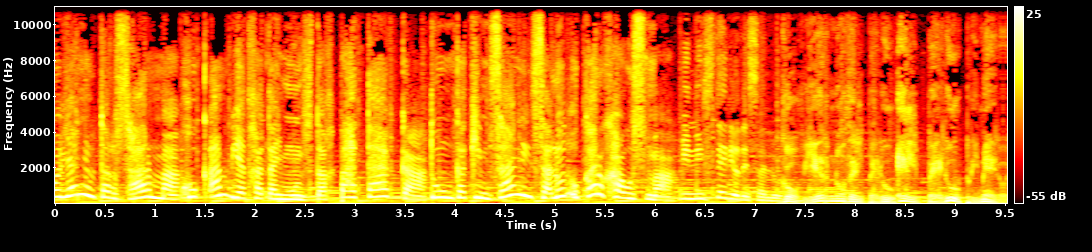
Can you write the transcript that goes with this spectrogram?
qollañutar sarma huk'ampiat hataymunstaq pataka tunka kimsani salud ukaru hausma Ministerio de Salud. Gobierno del Perú. El Perú primero.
